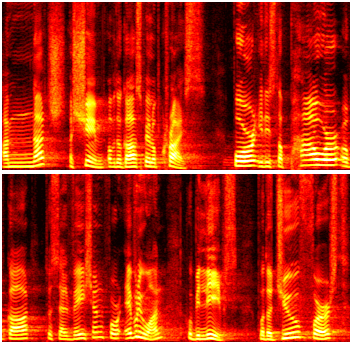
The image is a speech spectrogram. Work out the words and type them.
I'm not ashamed of the gospel of Christ, for it is the power of God to salvation for everyone who believes, for the Jew first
